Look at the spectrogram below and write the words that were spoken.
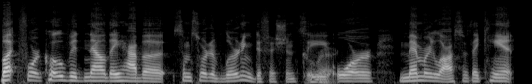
but for COVID now they have a some sort of learning deficiency Correct. or memory loss, or they can't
